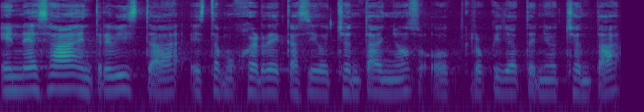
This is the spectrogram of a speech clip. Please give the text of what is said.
en esa entrevista, esta mujer de casi 80 años, o creo que ya tenía 80,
